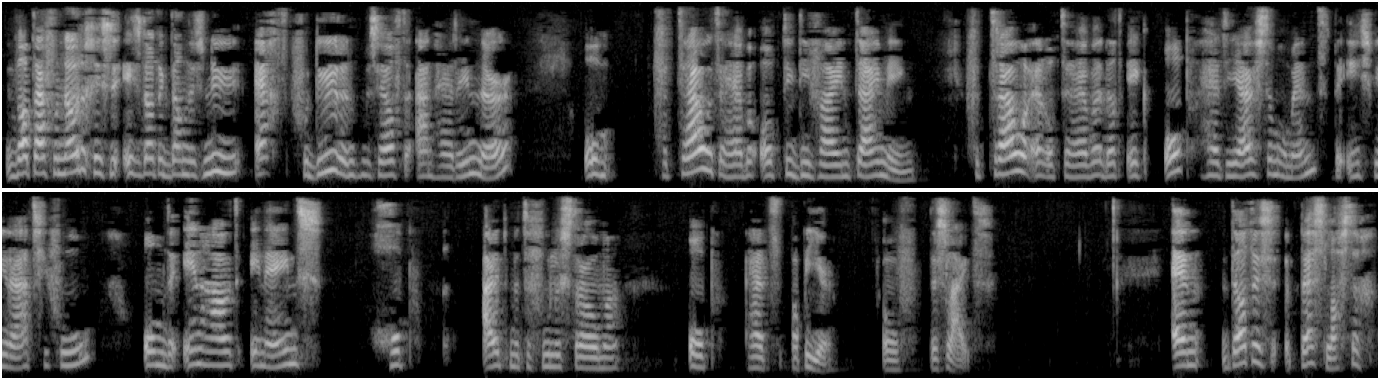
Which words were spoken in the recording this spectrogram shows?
wat daarvoor nodig is, is dat ik dan dus nu echt voortdurend mezelf eraan herinner om vertrouwen te hebben op die divine timing. Vertrouwen erop te hebben dat ik op het juiste moment de inspiratie voel om de inhoud ineens hop uit me te voelen stromen op het papier of de slides. En dat is best lastig.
